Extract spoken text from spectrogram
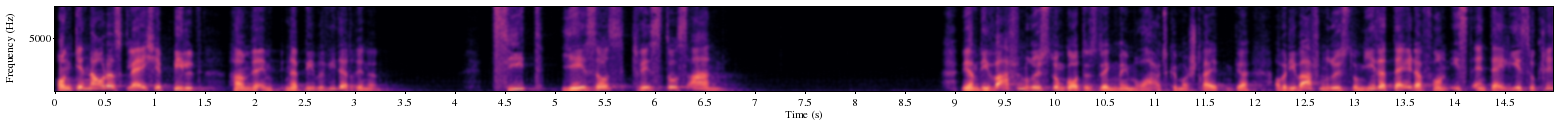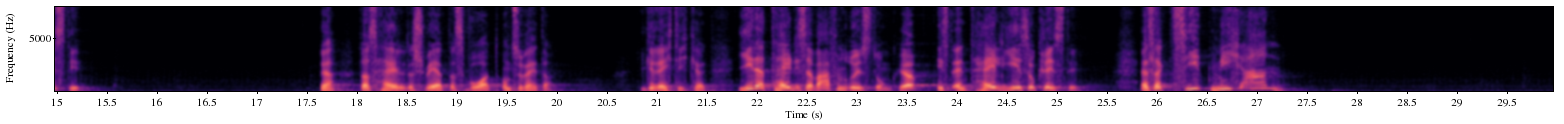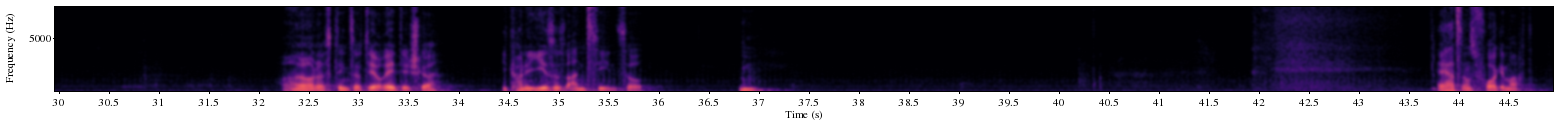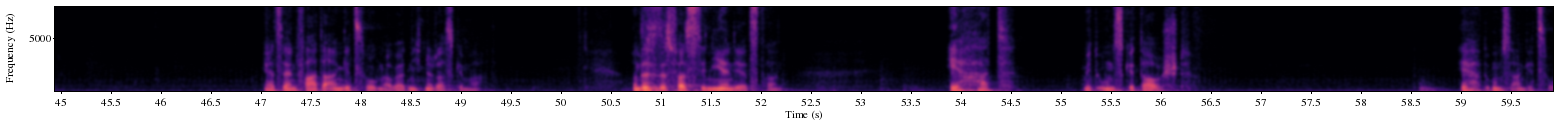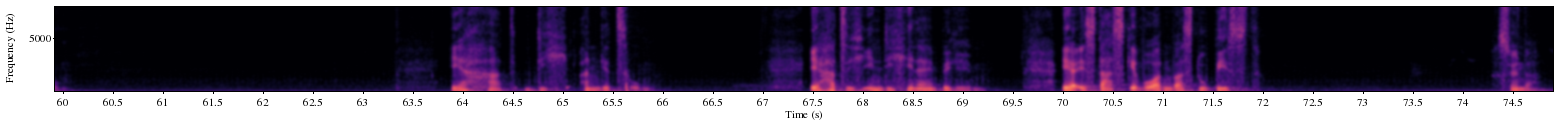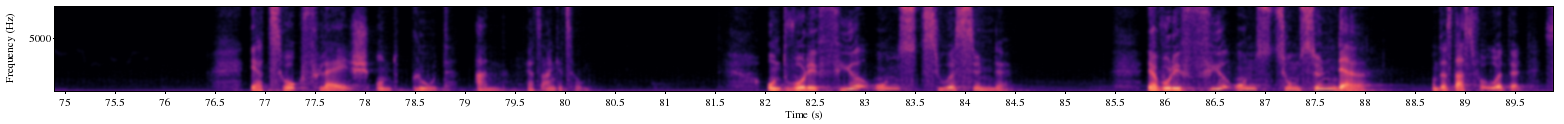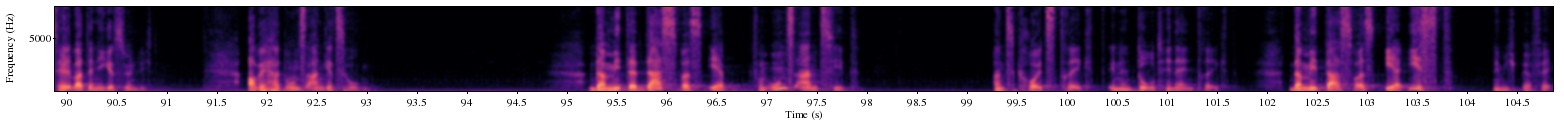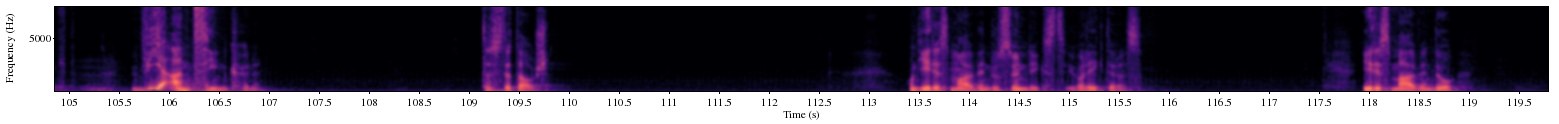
Und genau das gleiche Bild haben wir in der Bibel wieder drinnen. Zieht Jesus Christus an. Wir haben die Waffenrüstung Gottes, denken wir immer, oh, jetzt können wir streiten. Gell? Aber die Waffenrüstung, jeder Teil davon ist ein Teil Jesu Christi. Ja? Das Heil, das Schwert, das Wort und so weiter. Die Gerechtigkeit. Jeder Teil dieser Waffenrüstung ja, ist ein Teil Jesu Christi. Er sagt, zieht mich an. Ja, das klingt so theoretisch, gell? Wie kann ich Jesus anziehen? So. Hm. Er hat es uns vorgemacht. Er hat seinen Vater angezogen, aber er hat nicht nur das gemacht. Und das ist das Faszinierende jetzt dran. Er hat mit uns getauscht. Er hat uns angezogen. Er hat dich angezogen. Er hat sich in dich hineinbegeben. Er ist das geworden, was du bist. Sünder. Er zog Fleisch und Blut an. Er hat es angezogen. Und wurde für uns zur Sünde. Er wurde für uns zum Sünder. Und dass das verurteilt. Selber hat er nie gesündigt. Aber er hat uns angezogen damit er das, was er von uns anzieht, ans Kreuz trägt, in den Tod hineinträgt, damit das, was er ist, nämlich perfekt, wir anziehen können. Das ist der Tausch. Und jedes Mal, wenn du sündigst, überleg dir das. Jedes Mal, wenn du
